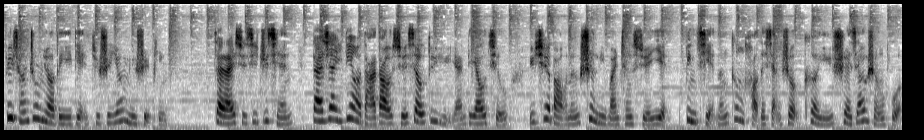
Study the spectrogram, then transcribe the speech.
非常重要的一点就是英语水平。 在来学习之前，大家一定要达到学校对语言的要求，以确保能顺利完成学业，并且能更好地享受课余社交生活。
